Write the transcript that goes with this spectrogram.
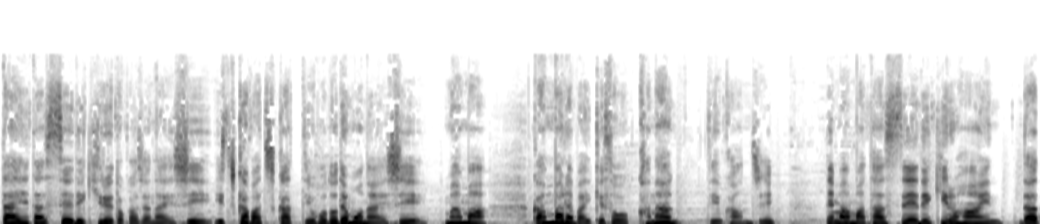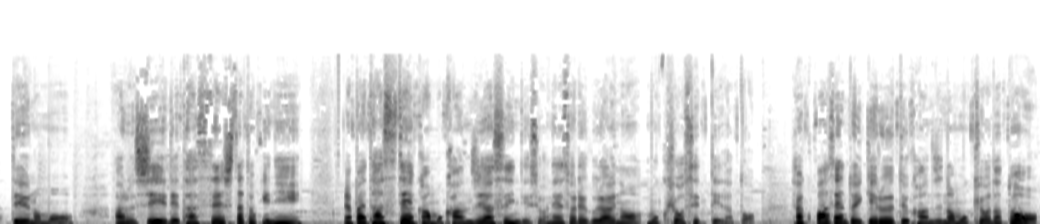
対達成できるとかじゃないし一か八かっていうほどでもないしまあまあ頑張ればいけそうかなっていう感じでまあまあ達成できる範囲だっていうのもあるしで達成した時にやっぱり達成感も感じやすいんですよねそれぐらいの目標設定だと100%いけるっていう感じの目標だと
